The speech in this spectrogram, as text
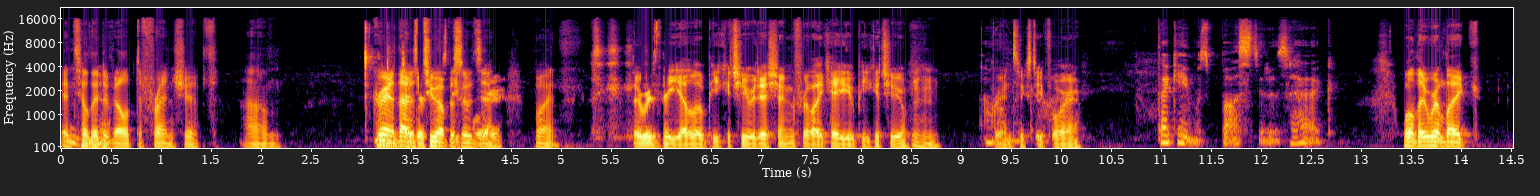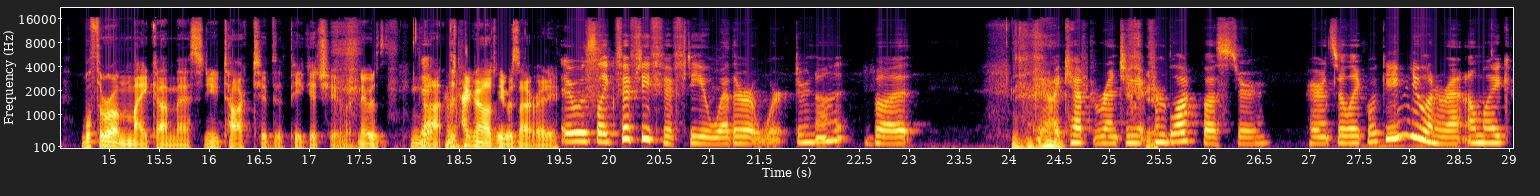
until they Yeah. developed a friendship. Um, granted, that was two episodes in, but There was the yellow Pikachu edition for like Hey You Pikachu mhm. Oh for my N64. That game was busted as heck. Well, they were like, we'll throw a mic on this and you talk to the Pikachu. And it was not, the technology was not ready. It was like 50 50 whether it worked or not, but yeah, I kept renting it from Blockbuster. Parents are like, What game do you want to rent? I'm like,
